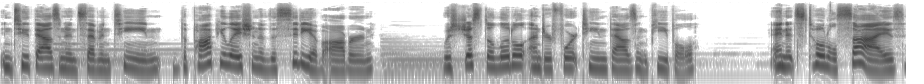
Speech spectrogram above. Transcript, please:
In 2017, the population of the city of Auburn was just a little under 14,000 people, and its total size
